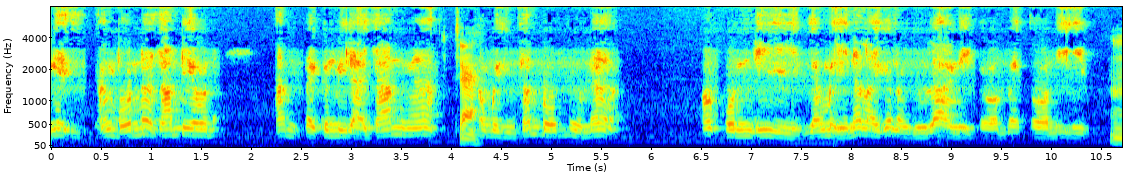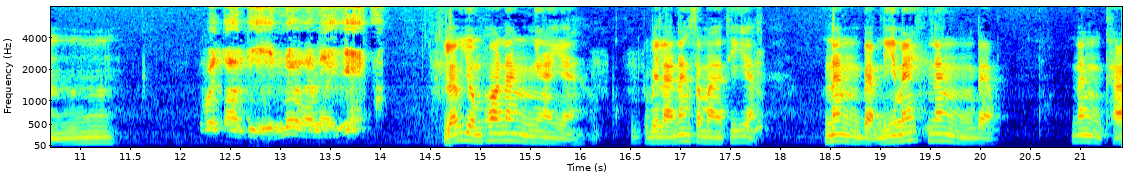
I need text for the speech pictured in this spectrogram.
เนี่ยอีกข้างบนนะชั้นเดียวนะท่านตึกมันมีหลายชั้นนะจ้ะต้องไปอยู่ชั้นบนนู่นนะเพราะคนที่ยังไม่เห็นอะไรก็ต้องอยู่ล่างนี่ก่อนไปก่อนอีกอืมไปตามที่เห็นเรื่องอะไรเนี่ยแล้วโยมพ่อนั่งไงอะ เวลานั่งสมาธิอะ นั่งแบบนี้ไหมนั่งแบบนั่งขา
